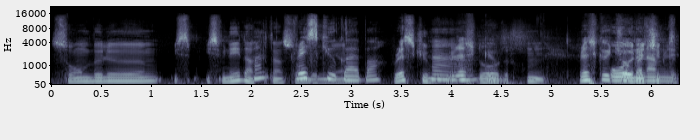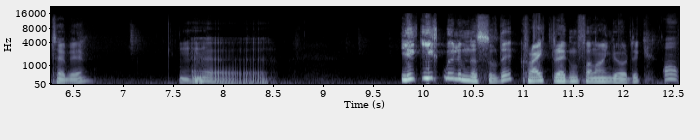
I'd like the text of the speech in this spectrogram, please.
Son bölüm is, ismi neydi Ben- hakikaten son Rescue bölüm ya? galiba. Rescue mu? Ha. Rescue. Doğrudur. Hı. Rescue O çok öne önemli. çıktı tabii. Hı hı. Ee, İlk, ilk bölüm nasıldı? Cry Dragon falan gördük. o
